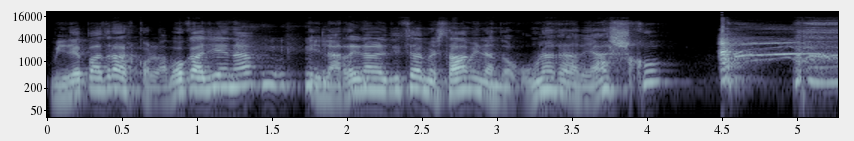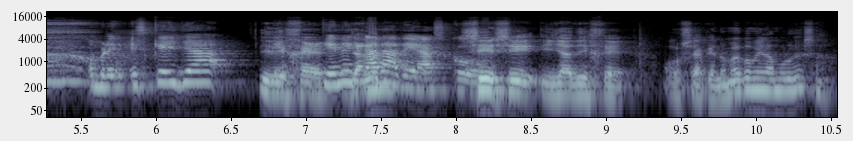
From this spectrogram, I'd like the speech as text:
Miré para atrás con la boca llena y la reina Leticia me estaba mirando con una cara de asco. Hombre, es que ella Y dije. Tiene no- cara de asco. Sí, sí, y ya dije, o sea que no me comí la hamburguesa.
